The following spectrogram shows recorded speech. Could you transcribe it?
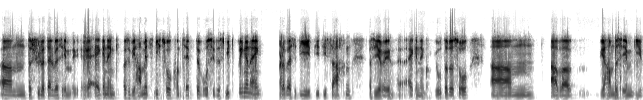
ähm, dass Schüler teilweise eben ihre eigenen, also wir haben jetzt nicht so Konzepte, wo sie das mitbringen, normalerweise die, die, die Sachen, also ihre äh, eigenen Computer oder so. Ähm, aber wir haben das eben, die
